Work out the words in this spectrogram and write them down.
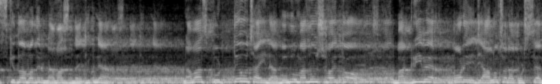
আজকে তো আমাদের নামাজ নাই, ঠিক না? নামাজ পড়তেও চাই না। বহু মানুষ হয়তো মাগরিবের পরে যে আলোচনা করছেন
